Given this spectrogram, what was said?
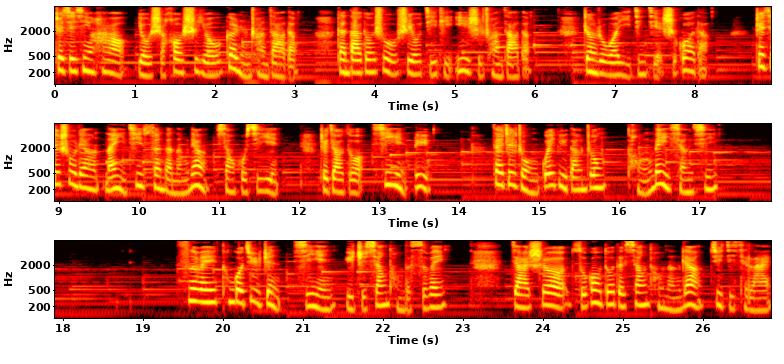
这些信号有时候是由个人创造的，但大多数是由集体意识创造的。正如我已经解释过的，这些数量难以计算的能量相互吸引，这叫做吸引律。在这种规律当中，同类相吸。思维通过矩阵吸引与之相同的思维。假设足够多的相同能量聚集起来，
